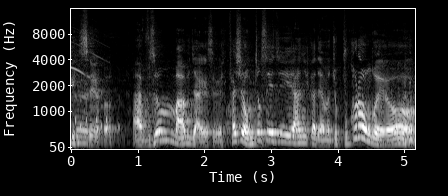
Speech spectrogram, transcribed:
알겠어요. 아 무슨 마음인지 알겠어요. 사실 엄청 세지 하니까 내가 좀 부끄러운 거예요.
